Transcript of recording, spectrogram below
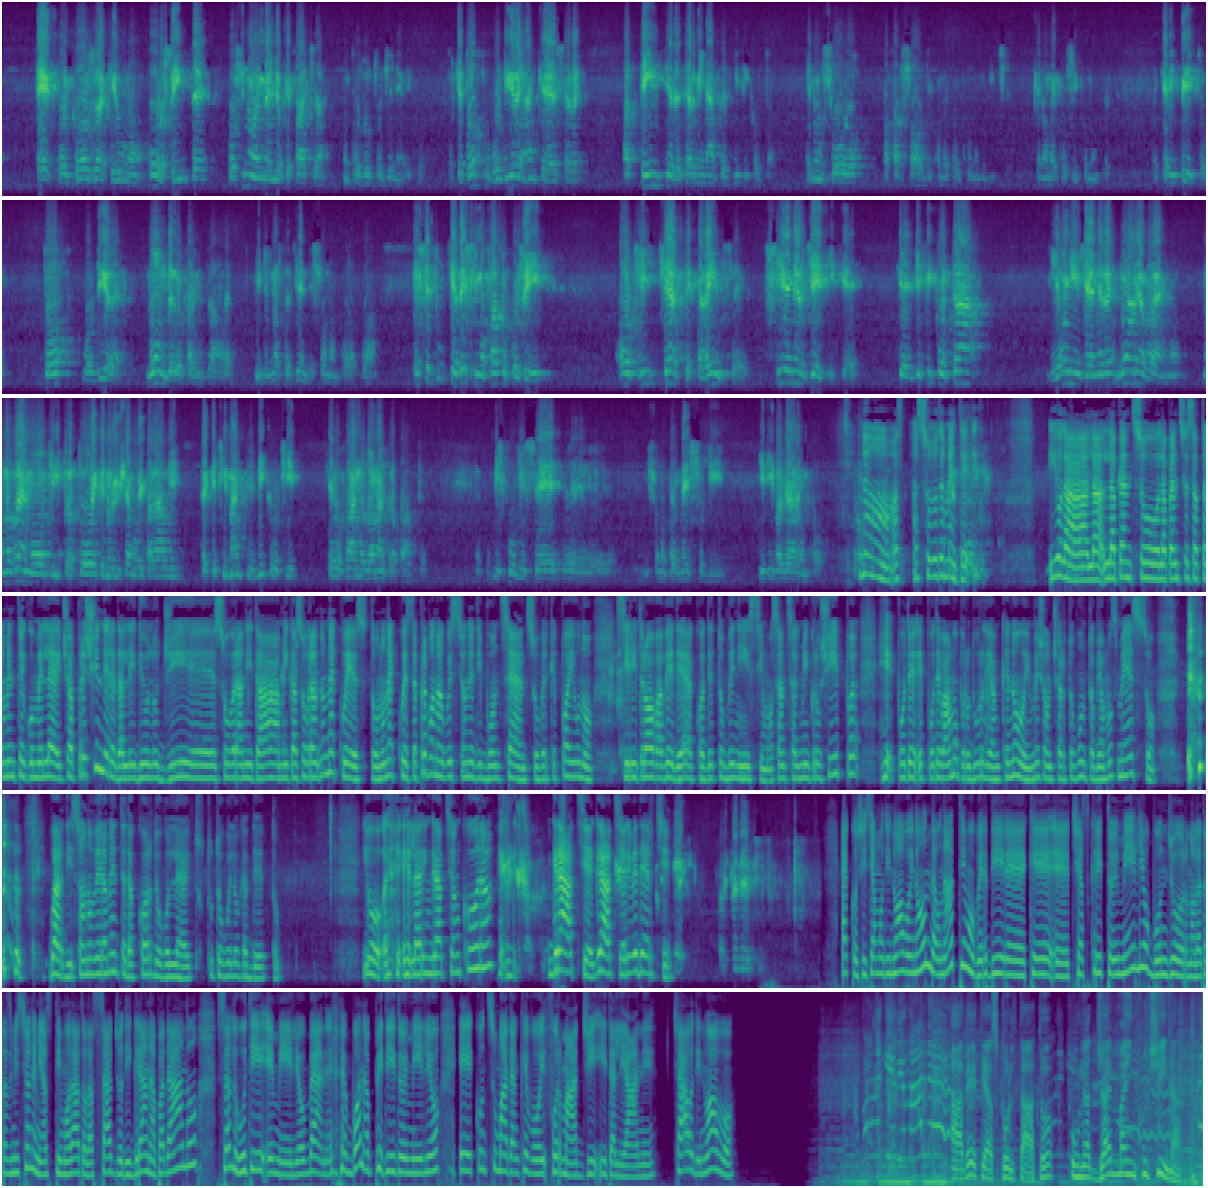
è qualcosa che uno o lo sente o se no è meglio che faccia un prodotto generico, perché dopo vuol dire anche essere attenti a determinate difficoltà e non solo a far soldi come qualcuno mi dice, che non è così comunque. perché ripeto, top vuol dire non delocalizzare, quindi le nostre aziende sono ancora qua, e se tutti avessimo fatto così, oggi certe carenze sia energetiche che difficoltà di ogni genere non le avremmo. Non avremmo oggi i trattori che non riusciamo a ripararli perché ci manca il microchip che lo fanno da un'altra parte. Ecco, mi scusi se eh, mi sono permesso di, di divagare un po'. No, ass- assolutamente. Io la, la, la, penso, la, penso, esattamente come lei, cioè a prescindere dalle ideologie, sovranità, mica sovranità, non è questo, non è questo, è proprio una questione di buonsenso, perché poi uno si ritrova, vede, ecco, ha detto benissimo, senza il microchip e, pote, e potevamo produrli anche noi, invece a un certo punto abbiamo smesso. Guardi, sono veramente d'accordo con lei su tutto quello che ha detto. Io eh, la ringrazio ancora. Grazie, grazie, arrivederci. Arrivederci. Ecco, ci siamo di nuovo in onda un attimo per dire che eh, ci ha scritto Emilio, buongiorno, la trasmissione mi ha stimolato l'assaggio di grana padano, saluti Emilio. Bene, buon appetito Emilio e consumate anche voi formaggi italiani. Ciao di nuovo. Avete ascoltato una gemma in cucina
